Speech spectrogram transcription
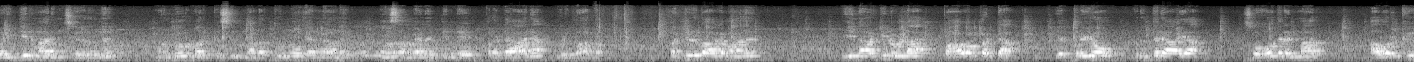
വൈദ്യന്മാരും ചേർന്ന് മണ്ണൂർ മർക്കസിൽ നടത്തുന്നു എന്നാണ് ഈ സമ്മേളനത്തിന്റെ പ്രധാന ഒരു ഭാഗം. മറ്റൊരു ഭാഗമാണ് ഈ നാട്ടിലുള്ള പാവപ്പെട്ട എത്രയോ വൃദ്ധരായ സഹോദരന്മാർ അവർക്ക്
